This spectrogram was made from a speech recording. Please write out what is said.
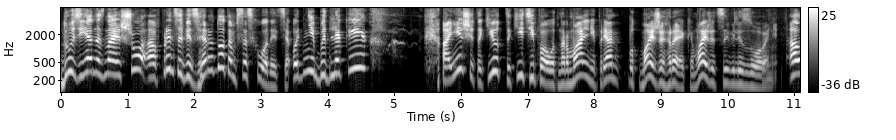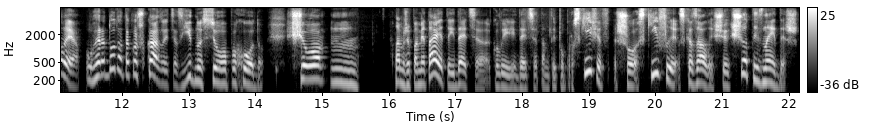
Друзі, я не знаю що, а в принципі з Геродотом все сходиться. Одні бидляки, а інші такі, от, такі, типа, от нормальні, прям от майже греки, майже цивілізовані. Але у Геродота також вказується, згідно з цього походу, що. М- там же пам'ятаєте, йдеться, коли йдеться там, типу, про скіфів, що скіфи сказали, що якщо ти знайдеш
